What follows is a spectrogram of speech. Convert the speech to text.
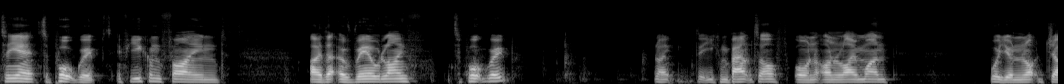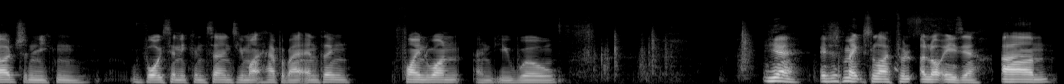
so yeah, support groups. If you can find either a real life support group, like that you can bounce off, or an online one where you're not judged and you can voice any concerns you might have about anything, find one and you will. Yeah, it just makes life a, lot easier. Um,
